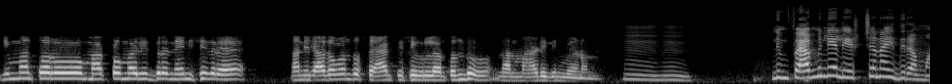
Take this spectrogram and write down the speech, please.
ನಿಮ್ಮಂತವ್ರು ಮಕ್ಳು ಮರಿ ಇದ್ರೆ ನೆನೆಸಿದ್ರೆ ನನಗೆ ಯಾವ್ದೋ ಒಂದು ಶಾಂತಿ ಸಿಗಲ್ಲ ಅಂತಂದು ನಾನು ಮಾಡಿದೀನಿ ಮೇಡಮ್. ಹ್ಮ್ ಹ್ಮ್. ನಿಮ್ ಫ್ಯಾಮಿಲಿಯಲ್ಲಿ ಎಷ್ಟು ಜನ ಇದ್ದೀರಮ್ಮ?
